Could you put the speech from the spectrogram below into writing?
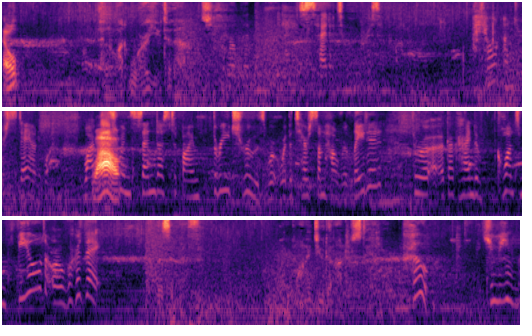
Nope. Then what were you to them? Child that I decided to imprison. I don't understand. Why, Why Wow. would twins send us to find three truths? Were, were the tears somehow related through a, a kind of quantum field, or were they? Elizabeth, I wanted you to understand her. Who? You mean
